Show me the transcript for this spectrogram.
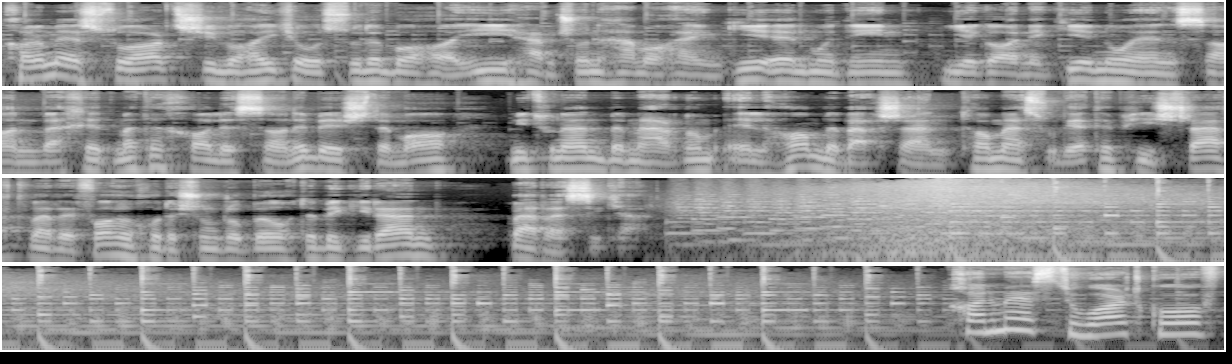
خانم استوارت شیوه هایی که اصول باهایی همچون هماهنگی علم و دین، یگانگی نوع انسان و خدمت خالصانه به اجتماع می‌تونن به مردم الهام ببخشند تا مسئولیت پیشرفت و رفاه خودشون رو به عهده بگیرند بررسی کرد. خانم استوارت گفت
